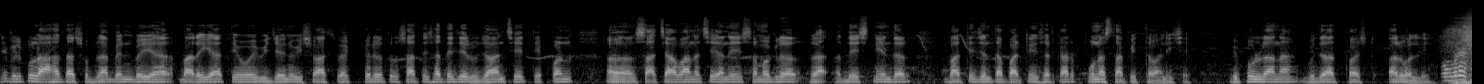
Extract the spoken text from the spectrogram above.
જી, બિલકુલ. આ હતા શુભનાબેન ભૈયા બારૈયા. તેઓએ વિજયનો વિશ્વાસ વ્યક્ત કર્યો હતો. સાથે સાથે જે રુઝાન છે તે પણ સાચાવવાના છે અને સમગ્ર દેશની અંદર ભારતીય જનતા પાર્ટીની સરકાર પુનઃ સ્થાપિત થવાની છે. વિપુલ રાણા ગુજરાત ફર્સ્ટ, અરવલ્લી. કોંગ્રેસ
